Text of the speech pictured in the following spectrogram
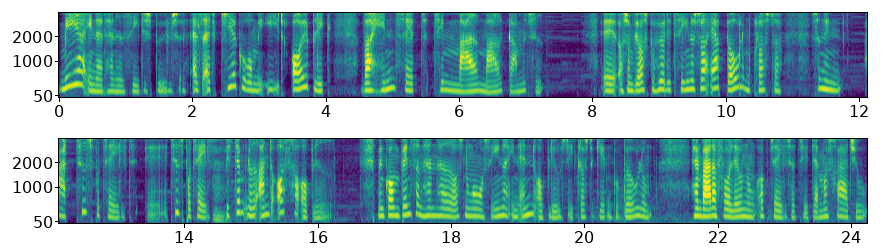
mere end at han havde set det spøgelse. Altså at kirkerummet i et øjeblik var hensat til meget, meget gammel tid. Øh, og som vi også skal høre lidt senere, så er Bøvlum Kloster sådan en art tidsportalt, øh, tidsportals, mm. bestemt noget andre også har oplevet. Men Gorm Benson han havde også nogle år senere en anden oplevelse i Klosterkirken på Bøvlum. Han var der for at lave nogle optagelser til Danmarks Radio,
